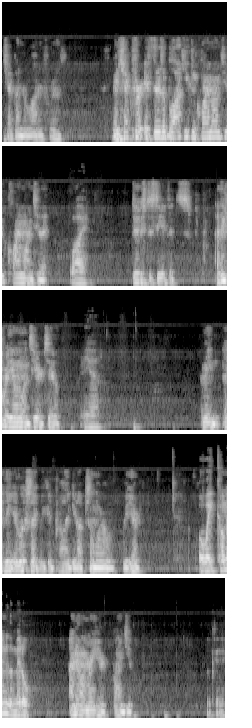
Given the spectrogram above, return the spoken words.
check underwater for us. And check for if there's a block you can climb onto, climb onto it. Why? Just to see if it's. I think we're the only ones here too. Yeah. I mean, I think it looks like we could probably get up somewhere over here. Oh wait, come into the middle. I know, I'm right here behind you. Okay.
